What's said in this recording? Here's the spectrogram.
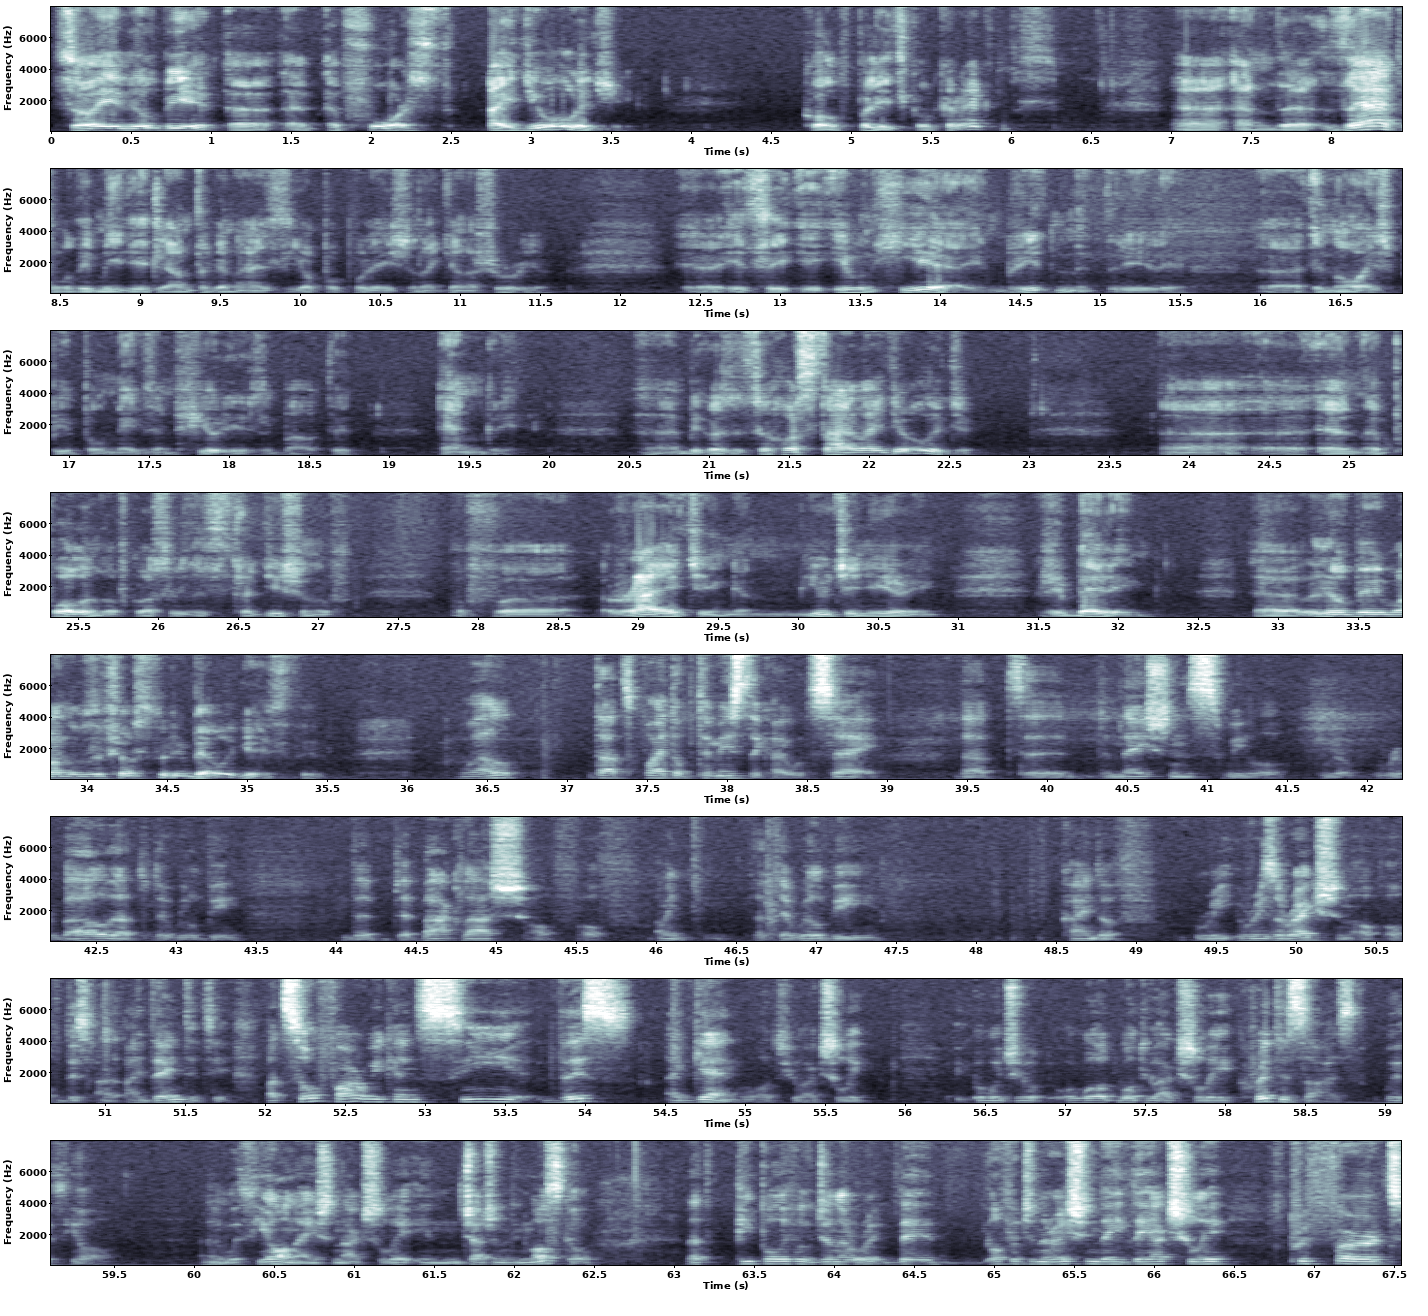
So it will be a, a, a forced ideology called political correctness. Uh, and uh, that would immediately antagonize your population, I can assure you. Uh, it's even here in Britain, it really uh, annoys people, makes them furious about it, angry, uh, because it's a hostile ideology. Uh, and uh, Poland, of course, with its tradition of, of uh, rioting and mutineering, rebelling, will be one of the first to rebel against it. Well, that's quite optimistic, I would say, that the nations will, will rebel, that there will be the, the backlash of, of, I mean, that there will be kind of re resurrection of, of this identity. But so far we can see this again, what you actually, what you, what, what you actually criticize with your, uh, with your nation actually in judgment in Moscow, that people of your, genera they, of your generation, they, they actually preferred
